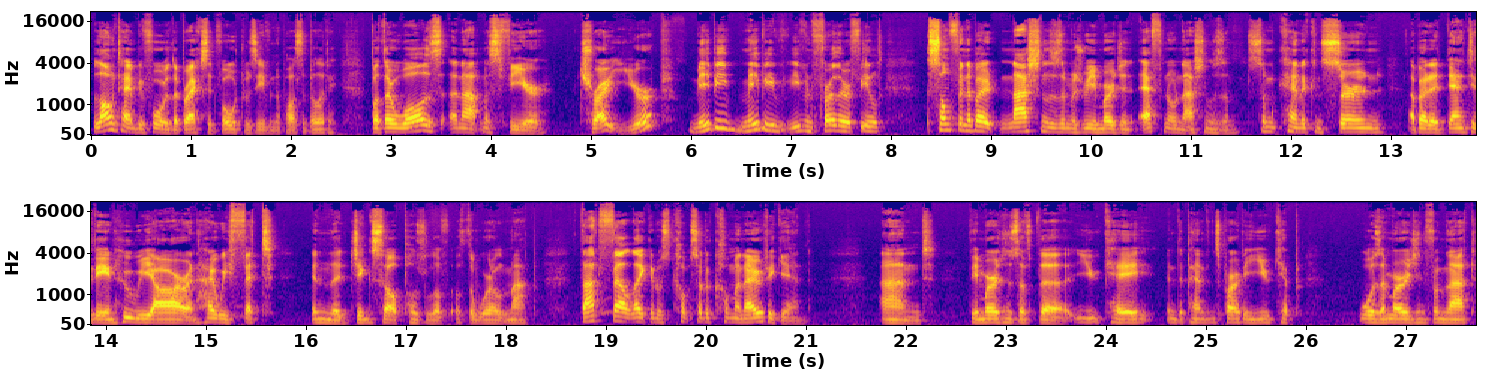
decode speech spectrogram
long time before the Brexit vote was even a possibility. But there was an atmosphere throughout Europe, maybe maybe even further afield, something about nationalism is re-emerging, ethno-nationalism, some kind of concern about identity and who we are and how we fit in the jigsaw puzzle of, of the world map. That felt like it was co- sort of coming out again. And the emergence of the UK Independence Party, UKIP, was emerging from that.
